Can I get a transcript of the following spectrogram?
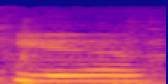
Thank you.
